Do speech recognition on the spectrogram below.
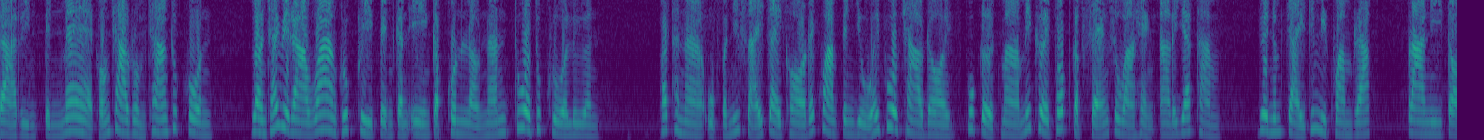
ดารินเป็นแม่ของชาวร่มช้างทุกคน หล่อนใช้เวลาว่างคลุกคลีเป็นกันเองกับคนเหล่านั้นทั่วทุกครัวเรือน พัฒนาอุปนิสัยใจคอและความเป็นอยู่ให้พวกชาวดอย ผู้เกิดมาไม่เคยพบกับแสงสว่างแห่งอารยธรรม ด้วยน้ำใจที่มีความรัก ปราณีต่อ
